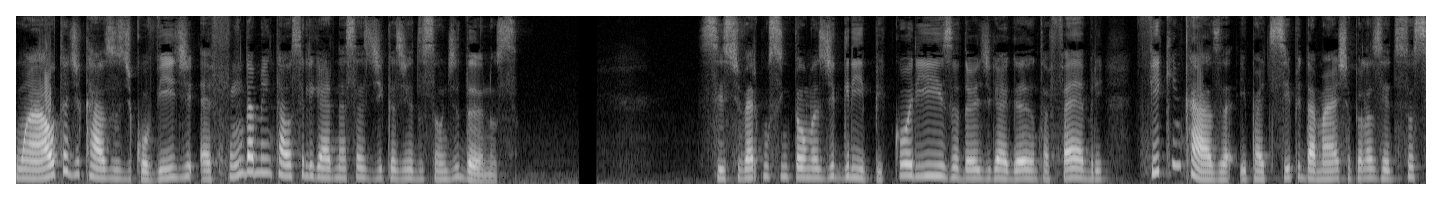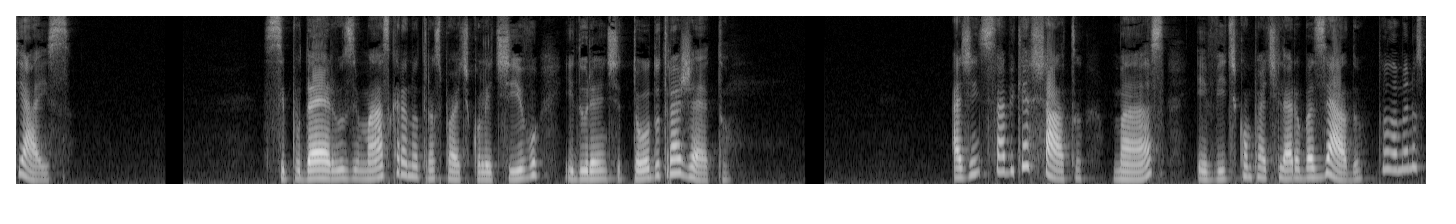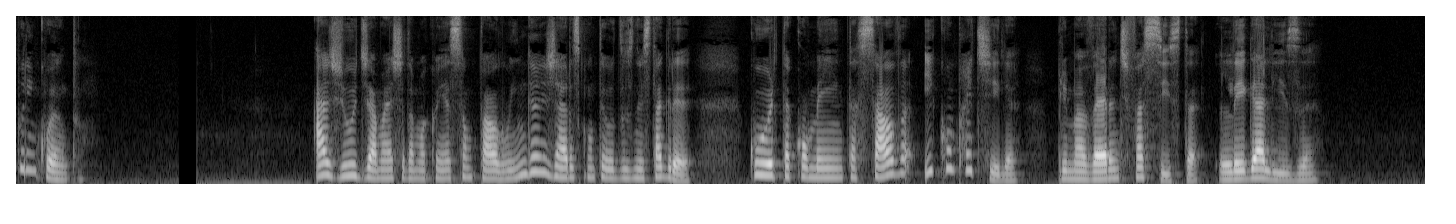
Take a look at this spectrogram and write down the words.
Com a alta de casos de Covid, é fundamental se ligar nessas dicas de redução de danos. Se estiver com sintomas de gripe, coriza, dor de garganta, febre, fique em casa e participe da marcha pelas redes sociais. Se puder, use máscara no transporte coletivo e durante todo o trajeto. A gente sabe que é chato, mas evite compartilhar o baseado, pelo menos por enquanto. Ajude a Marcha da Maconha São Paulo a enganjar os conteúdos no Instagram. Curta, comenta, salva e compartilha. Primavera Antifascista. Legaliza.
